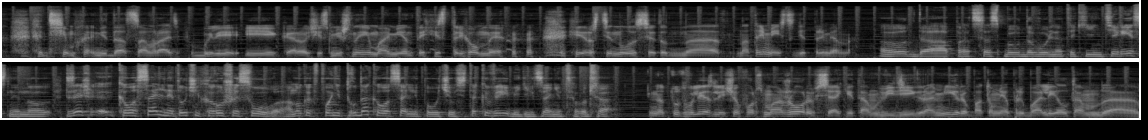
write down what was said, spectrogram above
Дима недавно даст соврать. Были и, короче, смешные моменты, и стрёмные. И растянулось все это на, на три месяца где-то примерно. О, да, процесс был довольно-таки интересный, но... Ты знаешь, э, колоссальный – это очень хорошее слово. Оно как в плане труда колоссальный получился, так и времени занятого, да. Но тут влезли еще форс-мажоры всякие, там, в виде Игромира, потом я приболел, там, да.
